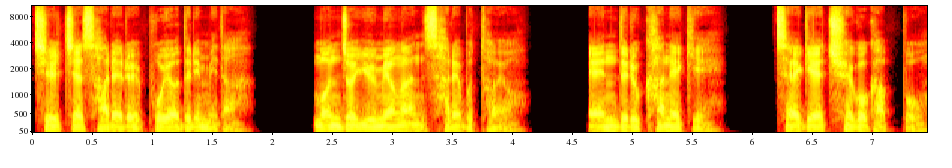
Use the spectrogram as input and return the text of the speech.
실제 사례를 보여드립니다. 먼저 유명한 사례부터요. 앤드류 카네기, 세계 최고 갑부.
